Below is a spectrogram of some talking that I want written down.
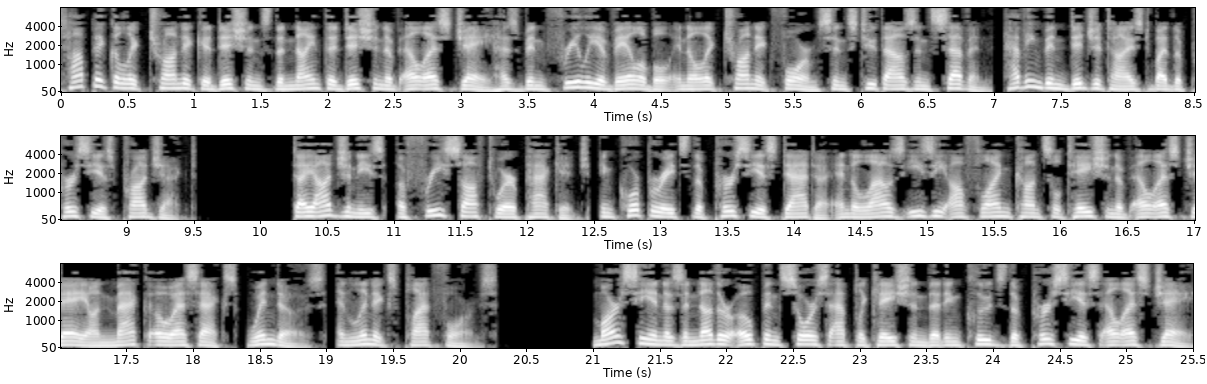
Topic electronic editions The ninth edition of LSJ has been freely available in electronic form since 2007, having been digitized by the Perseus project. Diogenes, a free software package, incorporates the Perseus data and allows easy offline consultation of LSJ on Mac OS X, Windows, and Linux platforms. Marcion is another open-source application that includes the Perseus LSJ.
